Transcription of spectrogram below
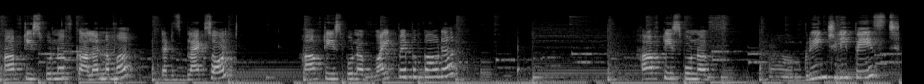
half teaspoon of kala namak that is black salt, half teaspoon of white pepper powder, half teaspoon of uh, green chili paste,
